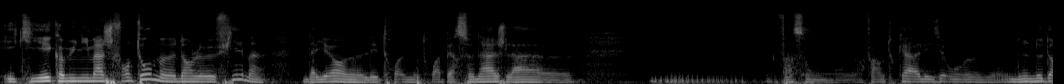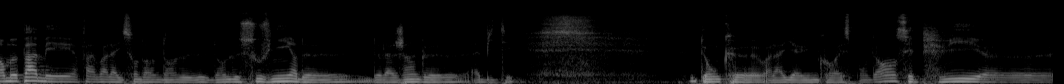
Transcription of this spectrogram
et qui est comme une image fantôme dans le film. D'ailleurs, euh, nos trois personnages là, euh, enfin sont, enfin en tout cas, ne, dorment pas, mais enfin voilà, ils sont dans, le, dans le, souvenir de, de, la jungle habitée. Donc euh, voilà, il y a une correspondance. Et puis, euh,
